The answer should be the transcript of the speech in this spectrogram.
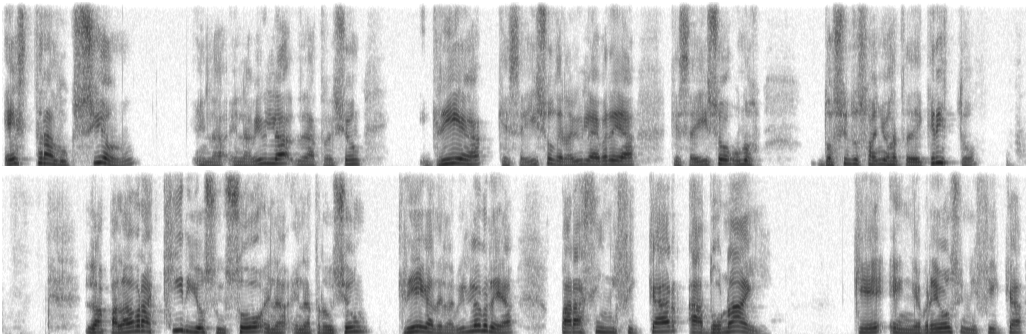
es traducción en la, en la Biblia de la traducción griega que se hizo de la Biblia hebrea, que se hizo unos 200 años antes de Cristo. La palabra Kyrios se usó en la, en la traducción griega de la Biblia hebrea para significar Adonai, que en hebreo significa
